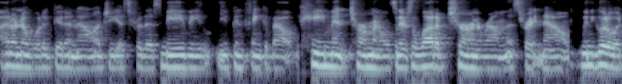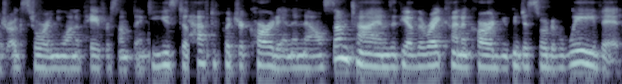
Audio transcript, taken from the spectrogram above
I don't know what a good analogy is for this. Maybe you can think about payment terminals. There's a lot of churn around this right now. When you go to a drugstore and you want to pay for something, you used to have to put your card in. And now sometimes, if you have the right kind of card, you can just sort of wave it,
